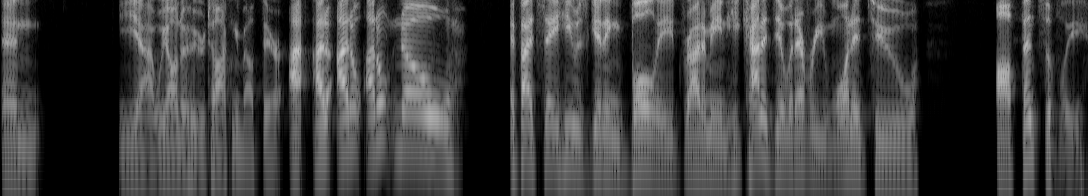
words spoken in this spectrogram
And yeah, we all know who you're talking about there. I I, I don't I don't know if I'd say he was getting bullied, right? I mean, he kind of did whatever he wanted to offensively,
